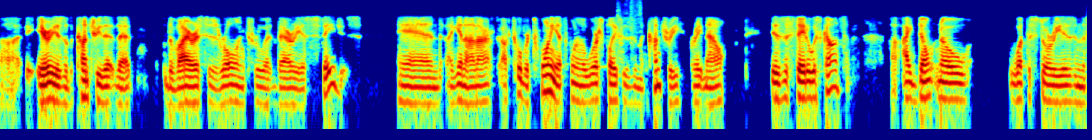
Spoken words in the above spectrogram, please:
uh, areas of the country that that the virus is rolling through at various stages. And again, on October 20th, one of the worst places in the country right now is the state of Wisconsin. Uh, I don't know what the story is in the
